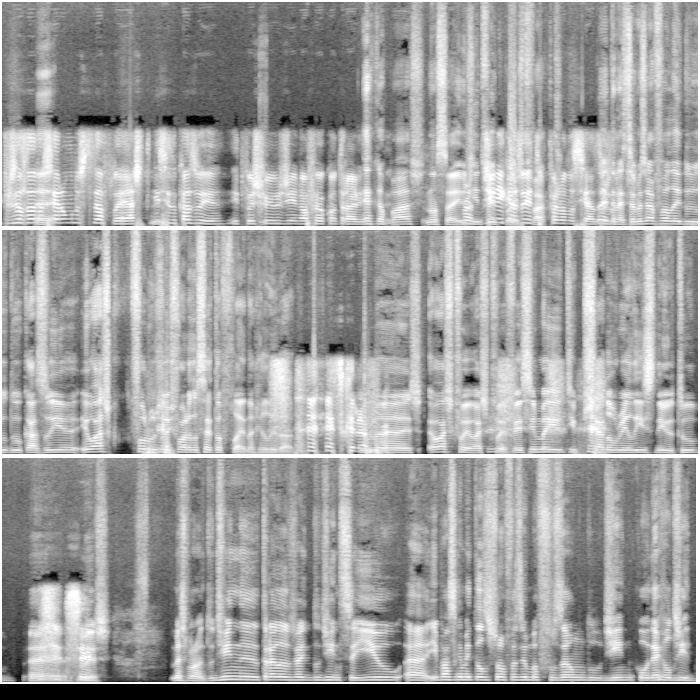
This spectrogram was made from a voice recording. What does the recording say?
Porque eles anunciaram um no State of Play, acho que tinha sido o Kazuya. E depois foi o Jin, ou foi ao contrário. É capaz, não sei, o Pronto, Jin Jin foi e depois, Kazuya foram anunciados. Não interessa, mas já falei do, do Kazuya. Eu acho que foram os dois fora do State of Play, na realidade. Se calhar foi. Mas eu acho que foi, eu acho que foi. Foi assim meio tipo shadow release no YouTube. eh, Sim. mas, mas pronto, o, Jin, o trailer do Jin saiu eh, e basicamente eles estão a fazer uma fusão do Jin com o Devil Jin.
